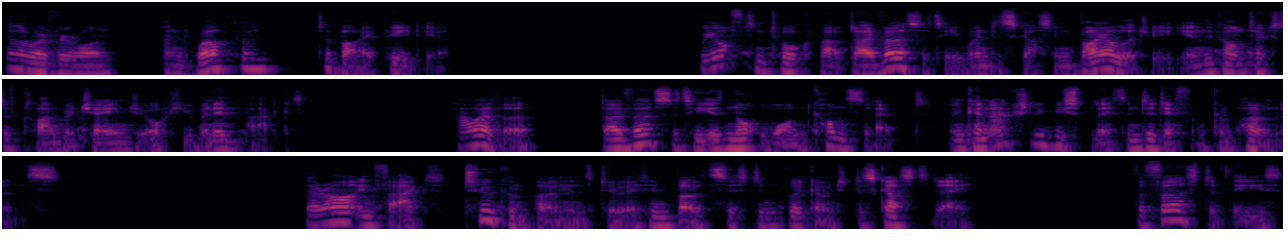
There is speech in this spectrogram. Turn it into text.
Hello, everyone, and welcome to Biopedia. We often talk about diversity when discussing biology in the context of climate change or human impact. However, diversity is not one concept and can actually be split into different components. There are, in fact, two components to it in both systems we're going to discuss today. The first of these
